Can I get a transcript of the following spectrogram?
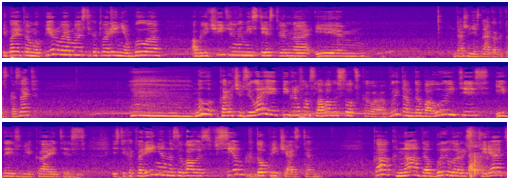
И поэтому первое мое стихотворение было обличительным, естественно, и даже не знаю, как это сказать, Ну, короче, взяла я эпиграфом слова Высоцкого. Вы там добалуетесь и доизвлекаетесь. И стихотворение называлось «Всем, кто причастен». Как надо было растерять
